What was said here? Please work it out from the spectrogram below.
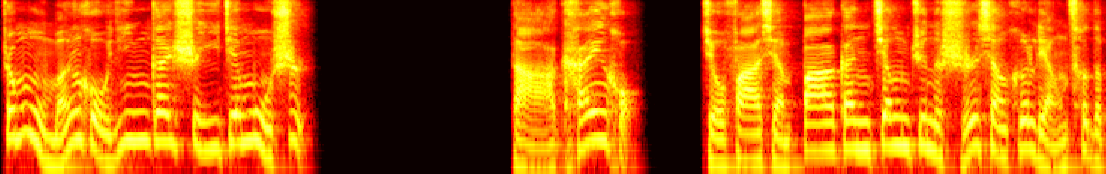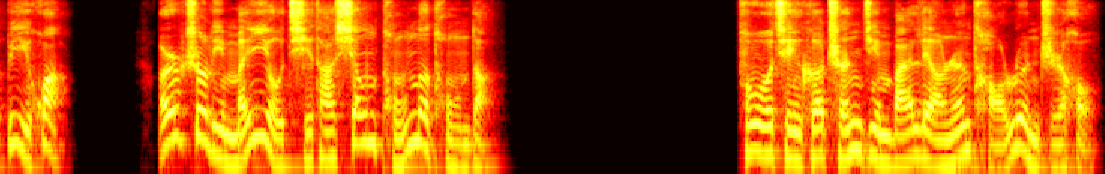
这木门后应该是一间墓室。打开后，就发现八杆将军的石像和两侧的壁画，而这里没有其他相同的通道。父亲和陈景白两人讨论之后，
